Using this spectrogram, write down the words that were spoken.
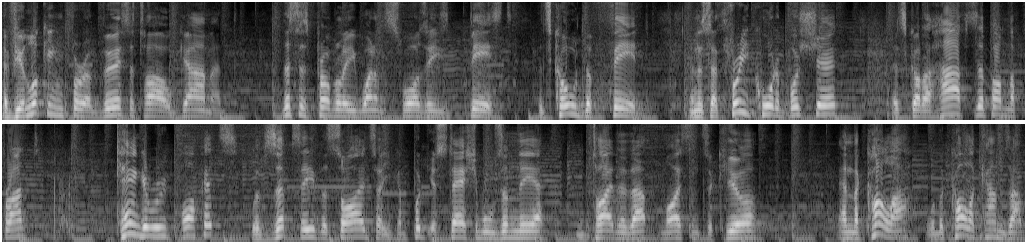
If you're looking for a versatile garment, this is probably one of Swazi's best. It's called the Fed, and it's a three-quarter bush shirt. It's got a half zip on the front, kangaroo pockets with zips either side so you can put your stashables in there and tighten it up nice and secure. And the collar, well the collar comes up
